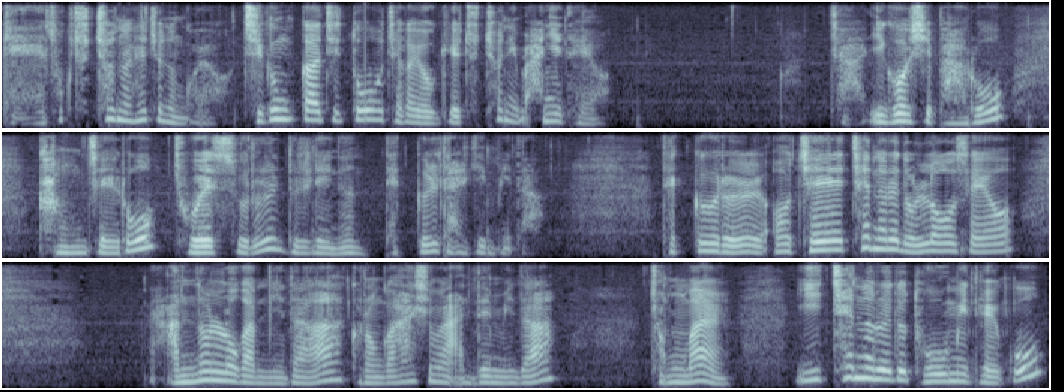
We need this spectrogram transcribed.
계속 추천을 해주는 거예요. 지금까지도 제가 여기에 추천이 많이 돼요. 자, 이것이 바로 강제로 조회수를 늘리는 댓글 달기입니다. 댓글을 어, 제 채널에 놀러 오세요. 안 놀러 갑니다. 그런 거 하시면 안 됩니다. 정말 이 채널에도 도움이 되고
